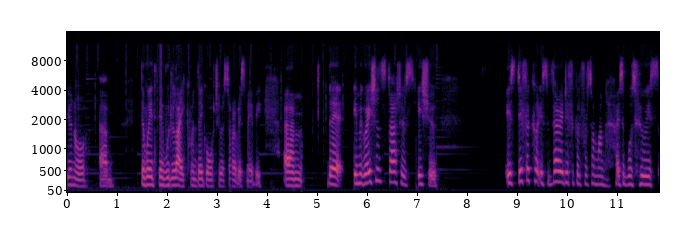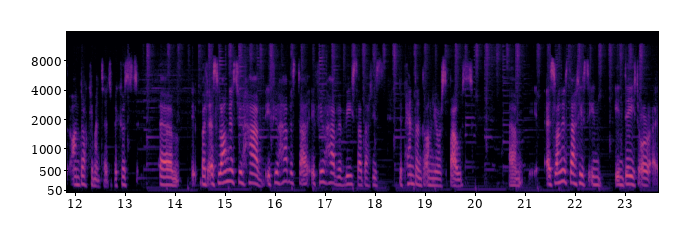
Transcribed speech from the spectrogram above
you know, um, the way they would like when they go to a service maybe. Um, the immigration status issue is difficult. It's very difficult for someone, I suppose, who is undocumented because. Um, but as long as you have, if you have a if you have a visa that is dependent on your spouse, um, as long as that is in in date or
